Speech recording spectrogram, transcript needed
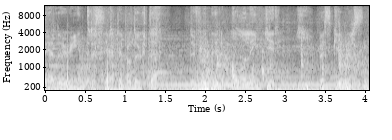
Ble du interessert i produktet? Du finner alle linker i beskrivelsen.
